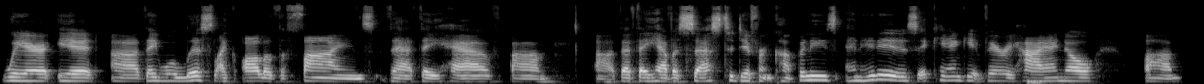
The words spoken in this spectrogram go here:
where it uh, they will list like all of the fines that they have um, uh, that they have assessed to different companies, and it is it can get very high. I know um,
